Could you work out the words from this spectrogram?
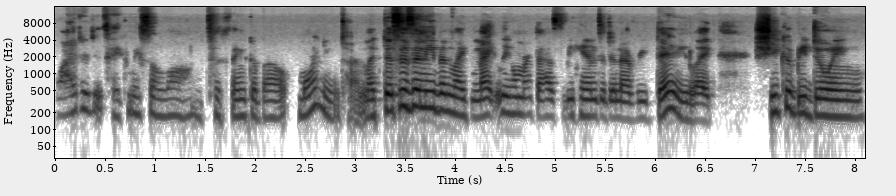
why did it take me so long to think about morning time? Like this isn't even like nightly homework that has to be handed in every day. Like she could be doing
